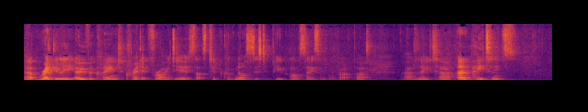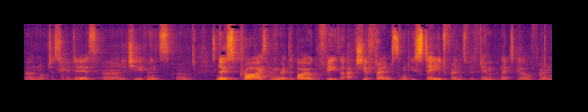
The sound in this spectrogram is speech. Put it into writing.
Uh, regularly overclaimed credit for ideas, that's typical of narcissistic people, I'll say something about that uh, later, and patents, uh, not just ideas uh, and achievements. Um, it's no surprise, having read the biography, that actually a friend, someone who stayed friends with him, an ex girlfriend,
